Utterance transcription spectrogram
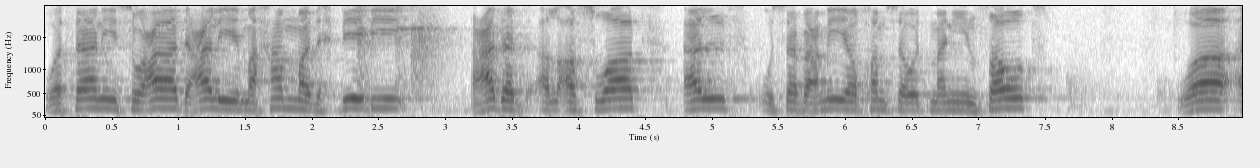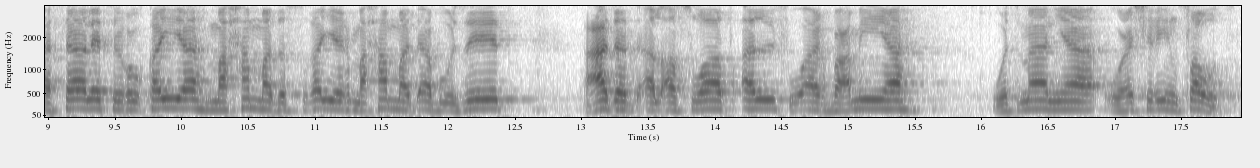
والثاني سعاد علي محمد حبيبي عدد الأصوات 1785 صوت. والثالث رقية محمد الصغير محمد أبو زيد عدد الأصوات 1428 صوت.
